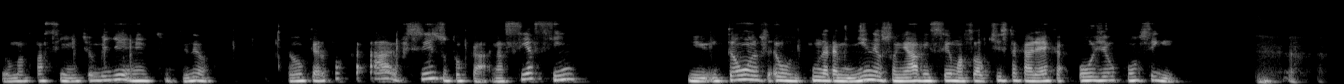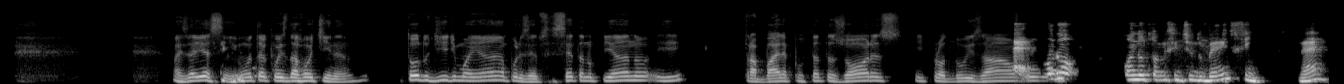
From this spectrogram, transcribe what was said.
Sou uma paciente obediente, entendeu? Então, eu quero tocar, eu preciso tocar. Nasci assim. E, então, eu, quando era menina, eu sonhava em ser uma flautista careca. Hoje eu consegui. Mas aí, assim, outra coisa da rotina. Todo dia de manhã, por exemplo, você senta no piano e trabalha por tantas horas e produz algo. É, quando, quando eu estou me sentindo bem, sim. Né?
